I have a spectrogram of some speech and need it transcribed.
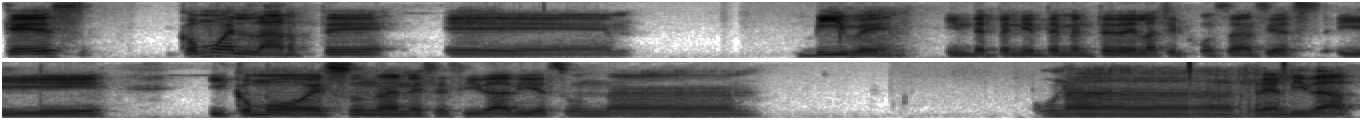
que es cómo el arte eh, vive independientemente de las circunstancias y, y, cómo es una necesidad y es una, una realidad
